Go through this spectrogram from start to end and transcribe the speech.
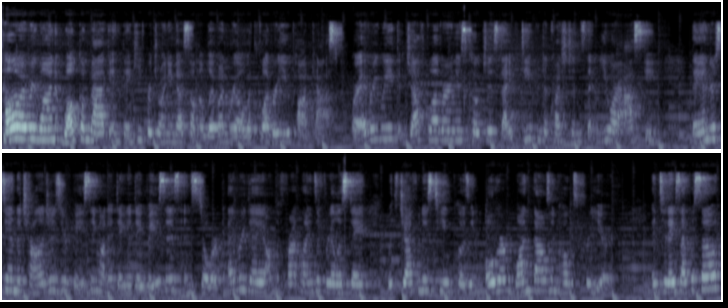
Hello, everyone. Welcome back, and thank you for joining us on the Live Unreal with Glover U podcast, where every week Jeff Glover and his coaches dive deep into questions that you are asking. They understand the challenges you're facing on a day to day basis and still work every day on the front lines of real estate, with Jeff and his team closing over 1,000 homes per year. In today's episode,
